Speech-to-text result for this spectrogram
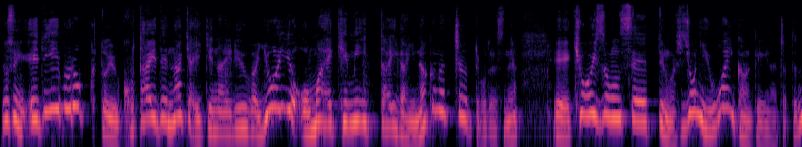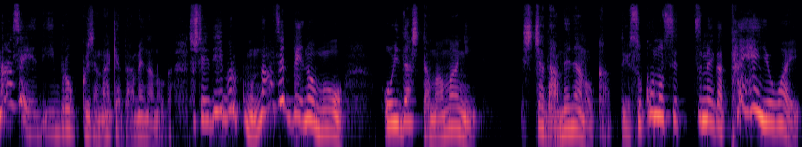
要するにエディー・ブロックという個体でなきゃいけない理由がいよいよお前気に入った以外いなくなっちゃうってことですね、えー、共依存性っていうのが非常に弱い関係になっちゃってなぜエディー・ブロックじゃなきゃダメなのか。そしてエディー・ブロックもなぜベノムを追い出したままにしちゃダメなのかっていう、そこの説明が大変弱い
